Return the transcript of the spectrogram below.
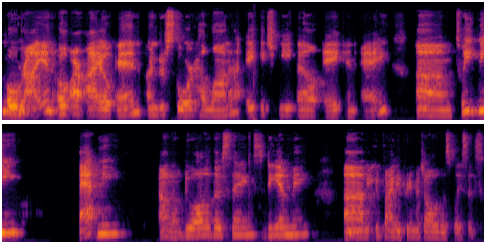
Mm-hmm. Orion, O R I O N underscore Helana, H E L A N A. Um, tweet me, at me, I don't know, do all of those things, DM me. Um, you can find me pretty much all of those places.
